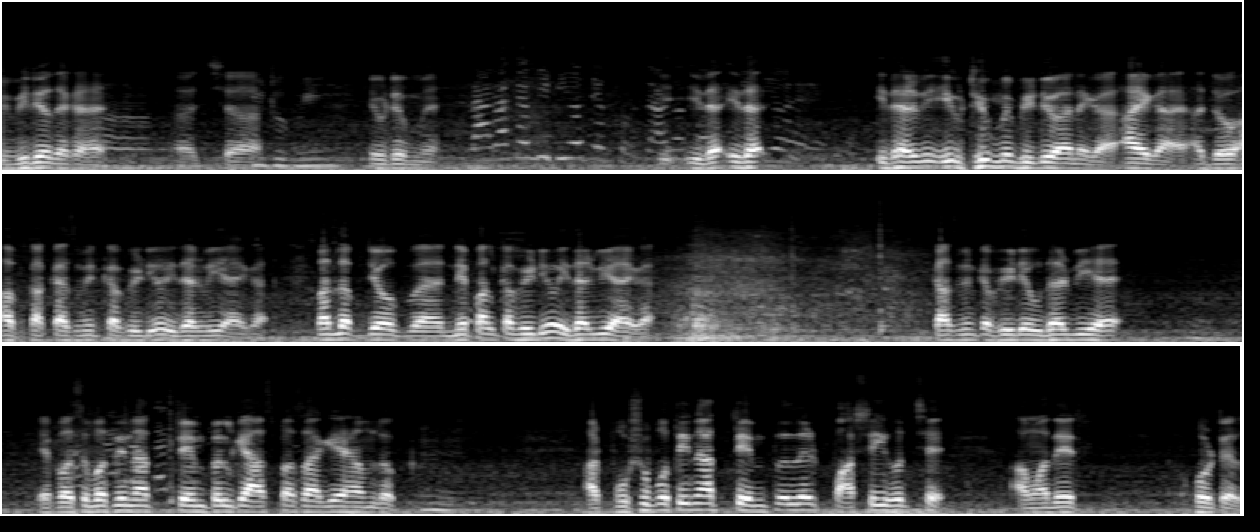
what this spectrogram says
वीडियो देखा है। हाँ। अच्छा। यूट्यूब में। यूट्यूब में। दादा का वीडियो देखो इधर इधर है। इधर भी यूट्यूब में वीडियो आने का आएगा जो आपका कश्मीर का वीडियो इधर भी आएगा मतलब जो अ, नेपाल का वीडियो इधर भी आएगा कश्मीर का वीडियो उधर भी है ये पशुपतिनाथ टेम्पल के आसपास आ गए हम लोग हम्म, আর পশুপতিনাথ টেম্পলের পাশেই হচ্ছে আমাদের হোটেল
